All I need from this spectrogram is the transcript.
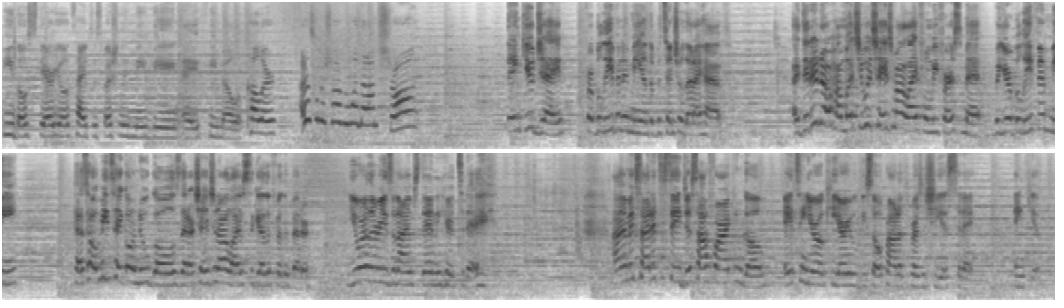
be those stereotypes, especially me being a female of color. I just want to show everyone that I'm strong. Thank you, Jay, for believing in me and the potential that I have. I didn't know how much you would change my life when we first met, but your belief in me has helped me take on new goals that are changing our lives together for the better. You are the reason I am standing here today. I am excited to see just how far I can go. 18-year-old Kiari will be so proud of the person she is today. Thank you.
